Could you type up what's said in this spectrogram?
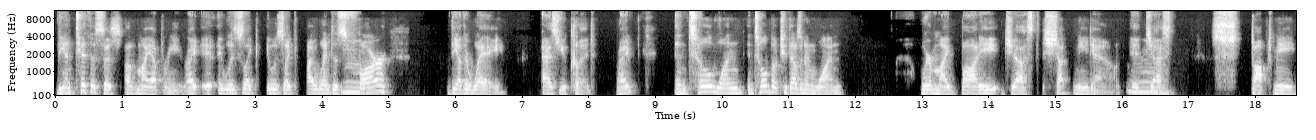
The antithesis of my upbringing, right? It, it was like it was like I went as Mm. far the other way as you could, right? Until one until about two thousand and one, where my body just shut me down. It Mm. just stopped me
